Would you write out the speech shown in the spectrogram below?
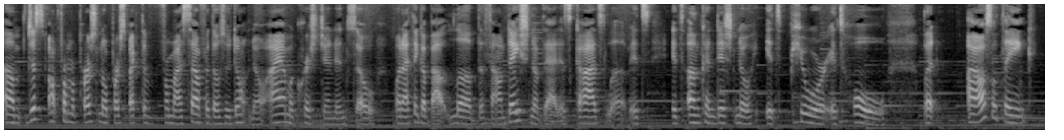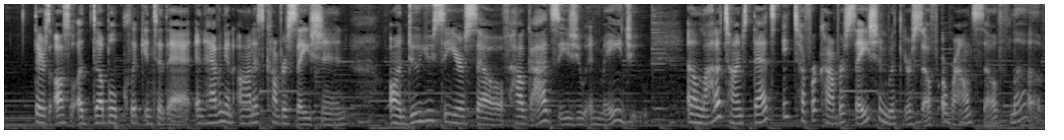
Um, just from a personal perspective for myself, for those who don't know, I am a Christian, and so when I think about love, the foundation of that is God's love. It's it's unconditional, it's pure, it's whole. But I also think there's also a double click into that and having an honest conversation on do you see yourself how God sees you and made you? And a lot of times that's a tougher conversation with yourself around self love.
